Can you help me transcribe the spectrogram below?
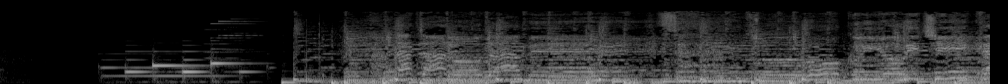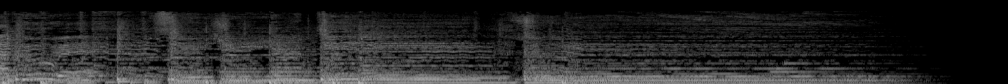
あなたのため遠くより近く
